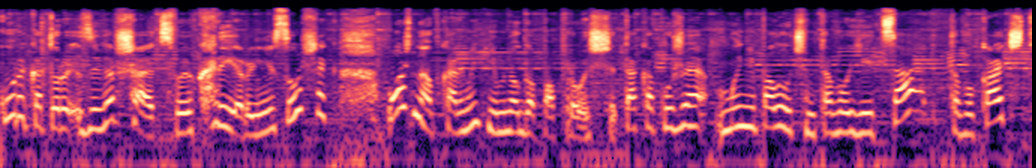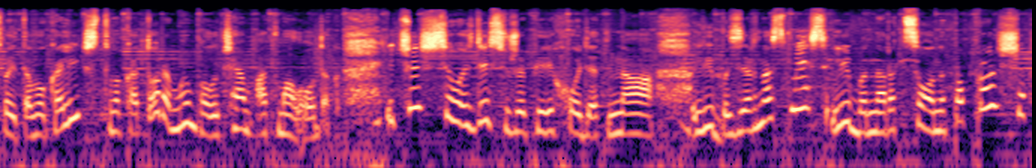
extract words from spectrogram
Куры, которые завершают свою карьеру несушек, можно обкормить немного попроще, так как уже мы не получим того яйца, того качества и того количества, которое мы получаем от молодок. И чаще всего здесь уже переходят на либо зерносмесь, либо на рационы попроще,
